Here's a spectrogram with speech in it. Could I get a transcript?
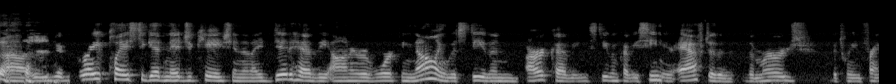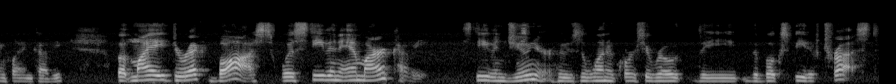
Uh, it was a great place to get an education, and I did have the honor of working not only with Stephen R. Covey, Stephen Covey Sr., after the, the merge between Franklin and Covey, but my direct boss was Stephen M. R. Covey, Stephen Jr., who's the one, of course, who wrote the, the book Speed of Trust.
